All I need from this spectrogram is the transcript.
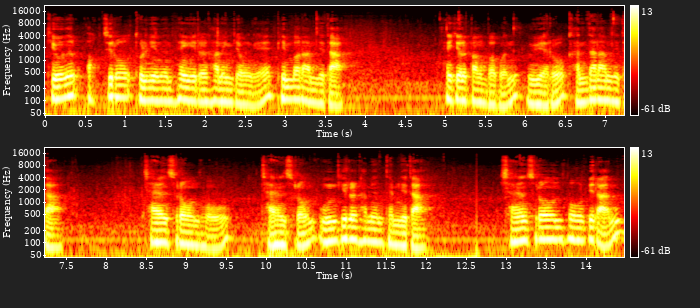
기운을 억지로 돌리는 행위를 하는 경우에 빈번합니다. 해결 방법은 의외로 간단합니다. 자연스러운 호흡, 자연스러운 운기를 하면 됩니다. 자연스러운 호흡이란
